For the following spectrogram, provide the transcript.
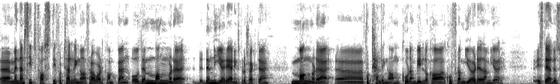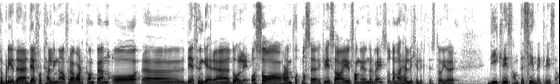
Eh, men de sitter fast i fortellinga fra valgkampen, og det mangler det nye regjeringsprosjektet mangler uh, fortellinga om hvor de vil og hva, hvorfor de gjør det de gjør. I stedet så blir det delfortellinger fra valgkampen, og uh, det fungerer dårlig. Og så har de fått masse kriser i fanget underveis, og de har heller ikke lyktes til å gjøre de krisene til sine kriser.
